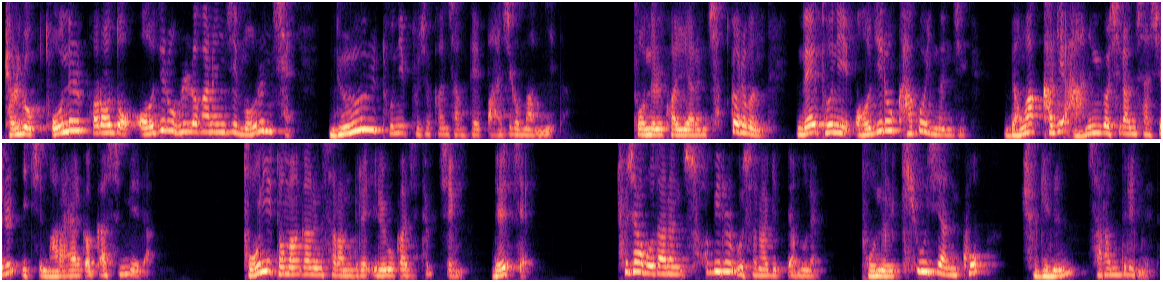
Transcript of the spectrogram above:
결국 돈을 벌어도 어디로 흘러가는지 모른 채 늘 돈이 부족한 상태에 빠지고 맙니다. 돈을 관리하는 첫걸음은 내 돈이 어디로 가고 있는지 명확하게 아는 것이란 사실을 잊지 말아야 할 것 같습니다. 돈이 도망가는 사람들의 일곱 가지 특징. 넷째, 투자보다는 소비를 우선하기 때문에 돈을 키우지 않고 죽이는 사람들입니다.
